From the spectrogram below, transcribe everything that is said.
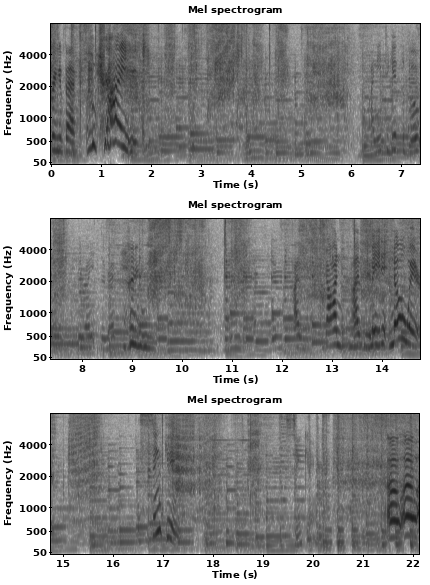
Bring it back. I'm trying. Get the boat in the right direction. I've gone, I've made it nowhere. It's sinking. It's sinking. Oh, oh,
